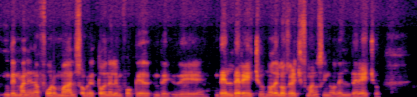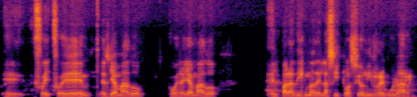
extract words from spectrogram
de manera formal, sobre todo en el enfoque de, del derecho, no de los derechos humanos, sino del derecho, eh, fue, fue, es llamado, o era llamado, el paradigma de la situación irregular.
